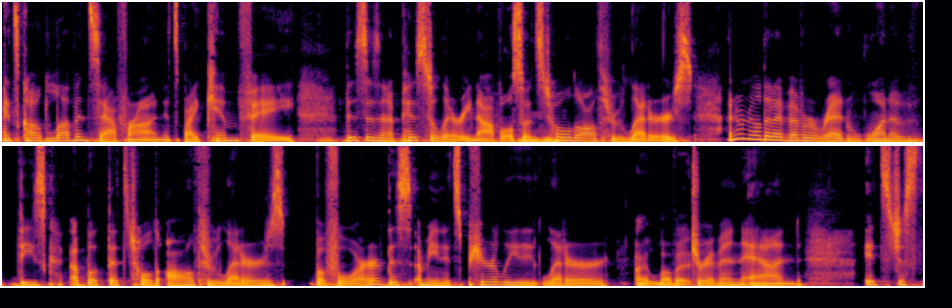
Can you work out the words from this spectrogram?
It's called Love and Saffron. It's by Kim Fay. This is an epistolary novel, so it's mm-hmm. told all through letters. I don't know that I've ever read one of these, a book that's told all through letters before. This, I mean, it's purely letter I love it. driven and it's just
